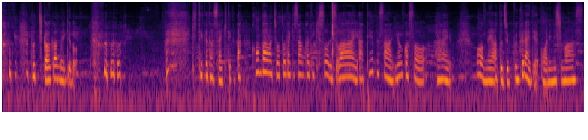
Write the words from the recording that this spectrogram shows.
どっちかわかんないけど。来てください来てくだあこんばんはちょっとだけ参加できそうです。わーい。あテーブさんようこそ。はい。もうねあと10分くらいで終わりにします。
